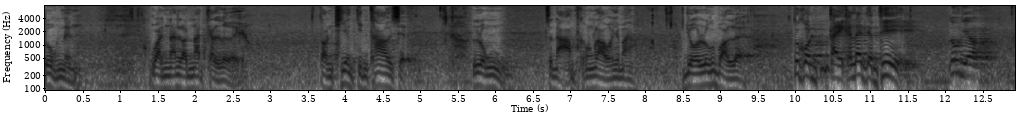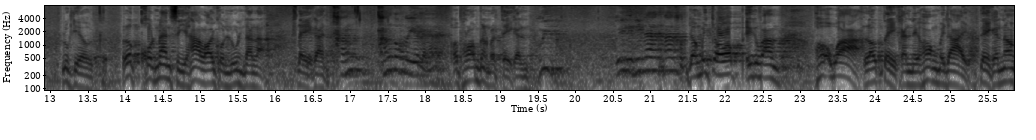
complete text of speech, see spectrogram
ลูกหนึ่ง วันนั้นเรานัดกันเลย ตอนเที่ยงกินข้าวเสร็จ ลงสนามของเราใช่ไหมโยนลูกฟุตบอลเลย ทุกคนเตะกันได้เต็มที่ ลูกเดียว ลูกเดียว แล้วคนแม่งสี่ห้าร้อยคนรุ่นนั้นอะเตะกัน ทั้งทั้งโรงเรียนเหรอฮะเอาพร้อมกันมาเตะกันเฮ้ยเฮ้ยอันนี้น่าน่าสนใจยังไม่จบเอกฟัง เพราะว่าเราเตะกันในห้องไม่ได้ เตะกันนอก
